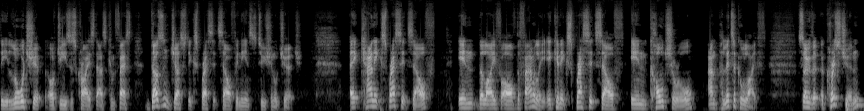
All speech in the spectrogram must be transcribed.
the lordship of Jesus Christ as confessed, doesn't just express itself in the institutional church. It can express itself in the life of the family, it can express itself in cultural and political life. So that a Christian,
